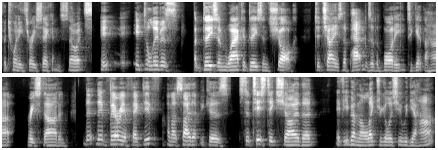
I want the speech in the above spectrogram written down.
for 23 seconds. So it's it it delivers a decent whack, a decent shock to change the patterns of the body to get the heart restarted they're very effective. And I say that because statistics show that if you've got an electrical issue with your heart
